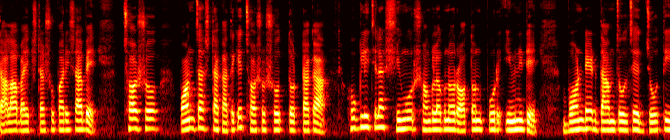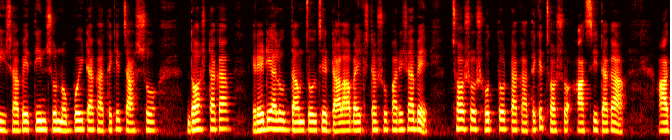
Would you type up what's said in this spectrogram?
ডালা বা এক্সট্রা সুপার হিসাবে ছশো পঞ্চাশ টাকা থেকে ছশো সত্তর টাকা। হুগলি জেলার সিঙ্গুর সংলগ্ন রতনপুর ইউনিটে বন্ডের দাম চলছে জ্যোতি হিসাবে তিনশো নব্বই টাকা থেকে চারশো দশ টাকা। রেডি আলুর দাম চলছে ডালা বা এক্সট্রা সুপার হিসাবে ছশো সত্তর টাকা থেকে ছশো আশি টাকা। আজ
